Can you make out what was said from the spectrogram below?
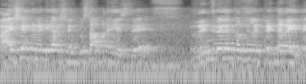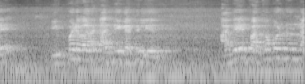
రాజశేఖర రెడ్డి గారు శంకుస్థాపన చేస్తే రెండు వేల తొమ్మిదిలో టెండర్ అయితే ఇప్పటి వరకు అన్ని గతి లేదు. అదే పక్కపొంటున్న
